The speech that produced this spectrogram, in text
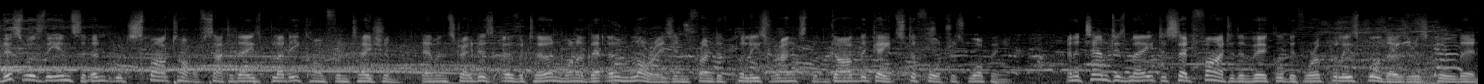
This was the incident which sparked off Saturday's bloody confrontation. Demonstrators overturned one of their own lorries in front of police ranks that guard the gates to Fortress Wapping. An attempt is made to set fire to the vehicle before a police bulldozer is called in.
